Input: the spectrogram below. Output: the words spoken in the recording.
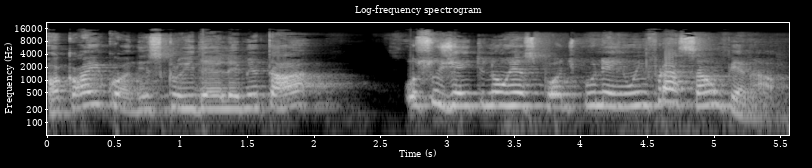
ocorre quando, excluída a elementar, o sujeito não responde por nenhuma infração penal.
